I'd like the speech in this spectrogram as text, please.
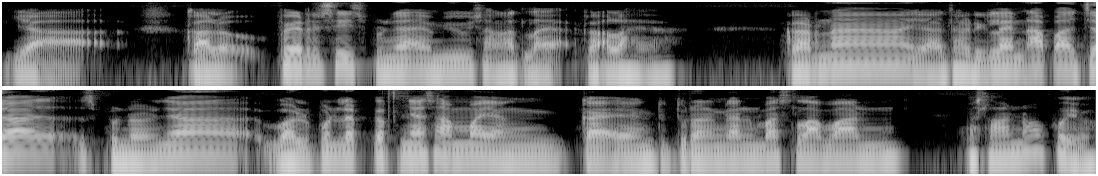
ya kalau versi sebenarnya MU sangat layak kalah ya. Karena ya dari line up aja sebenarnya walaupun laptopnya sama yang kayak yang diturunkan pas lawan pas lawan apa ya?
